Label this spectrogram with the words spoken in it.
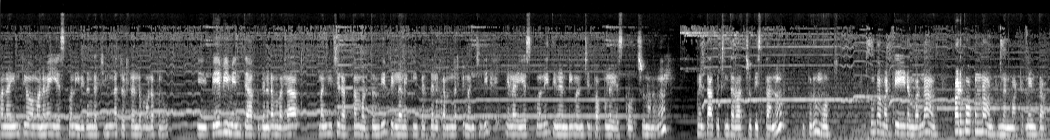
మన ఇంట్లో మనమే వేసుకొని ఈ విధంగా చిన్న చెట్లలో మొలకలు ఈ బేబీ మెంతి ఆకు తినడం వల్ల మంచి రక్తం పడుతుంది. పిల్లలకి పెద్దలకి అందరికీ మంచిది. ఇలా వేసుకొని తినండి. మంచిది పప్పులో వేసుకోవచ్చు మనము. మెంతాకు వచ్చిన తర్వాత చూపిస్తాను. ఇప్పుడు మో ఎక్కువగా మట్టి వేయడం వల్ల పడిపోకుండా ఉంటుందన్నమాట మెంతాకు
